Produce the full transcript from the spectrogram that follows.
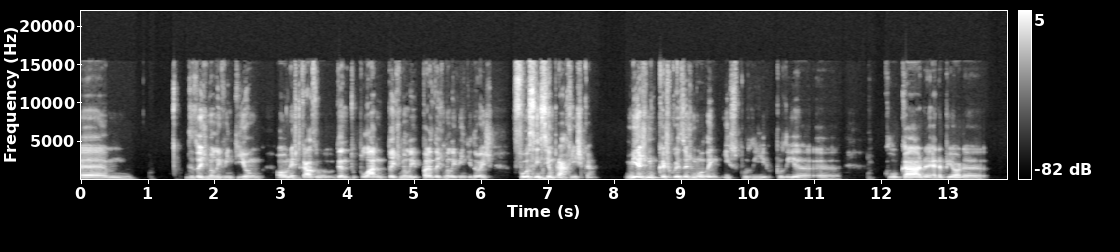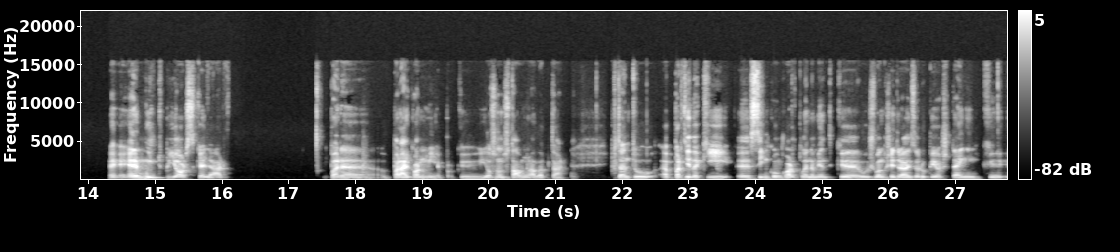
um, ehm, de 2021, ou neste caso, dentro do plano de 2000, para 2022, fossem sempre à risca, mesmo que as coisas mudem, isso podia, podia uh, colocar, era pior, uh, era muito pior se calhar para, para a economia, porque eles não se estavam a adaptar. Portanto, a partir daqui, eh, sim, concordo plenamente que os bancos centrais europeus têm que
